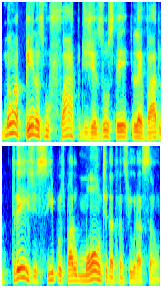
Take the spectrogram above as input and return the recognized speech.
não apenas no fato de Jesus ter levado três discípulos para o Monte da Transfiguração,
